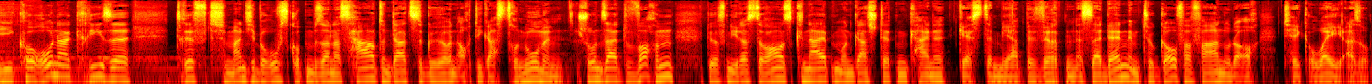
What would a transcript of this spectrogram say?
Die Corona-Krise trifft manche Berufsgruppen besonders hart und dazu gehören auch die Gastronomen. Schon seit Wochen dürfen die Restaurants, Kneipen und Gaststätten keine Gäste mehr bewirten. Es sei denn im To-Go-Verfahren oder auch Take-Away, also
